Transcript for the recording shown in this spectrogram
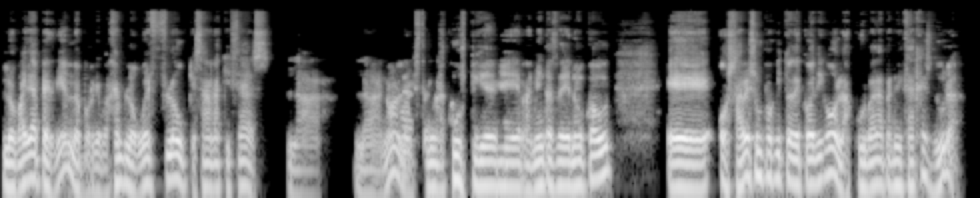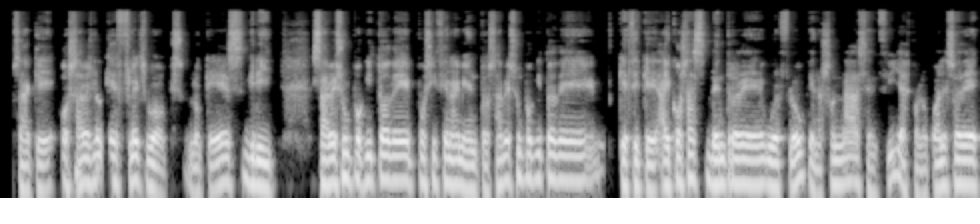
lo vaya perdiendo, porque por ejemplo Webflow, que es ahora quizás la, la, ¿no? está en la cúspide de herramientas de no code, eh, o sabes un poquito de código o la curva de aprendizaje es dura. O sea, que o sabes lo que es Flexbox, lo que es Grid, sabes un poquito de posicionamiento, sabes un poquito de... Que decir, que hay cosas dentro de Webflow que no son nada sencillas, con lo cual eso de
